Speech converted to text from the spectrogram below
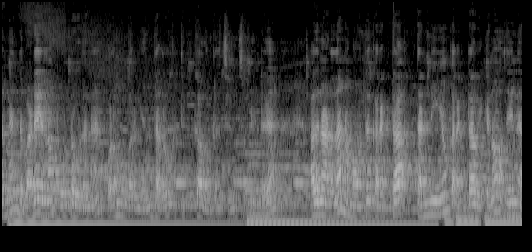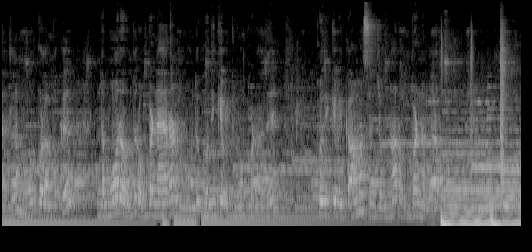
பாருங்க இந்த வடையெல்லாம் போட்ட உடனே குழம்பு பாருங்க எந்த அளவுக்கு திக்காக வந்துருச்சுன்னு சொல்லிட்டு அதனால தான் நம்ம வந்து கரெக்டாக தண்ணியும் கரெக்டாக வைக்கணும். அதே நேரத்தில் மோர் குழம்புக்கு இந்த மோரை வந்து ரொம்ப நேரம் நம்ம வந்து கொதிக்க வைக்கவும் கூடாது. கொதிக்க வைக்காமல் செஞ்சோம்னா ரொம்ப நல்லாயிருக்கும்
